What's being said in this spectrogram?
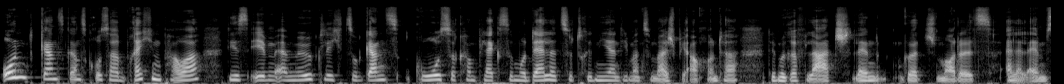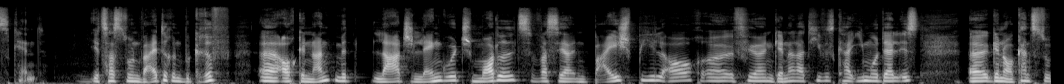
und ganz, ganz großer Brechenpower, die es eben ermöglicht, so ganz große, komplexe Modelle zu trainieren, die man zum Beispiel auch unter dem Begriff Large Language Models, LLMs, kennt. Jetzt hast du einen weiteren Begriff äh, auch genannt mit Large Language Models, was ja ein Beispiel auch äh, für ein generatives KI-Modell ist. Äh, genau, kannst du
